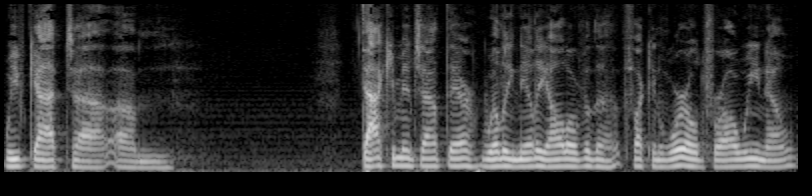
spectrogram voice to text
We've got uh, um, documents out there willy nilly all over the fucking world for all we know.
